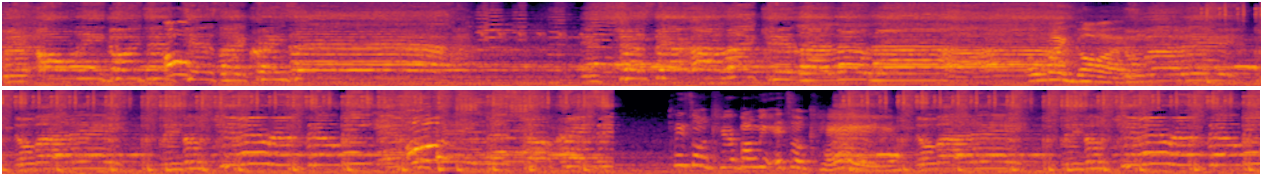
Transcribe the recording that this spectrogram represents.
We're only going to Oh. dance like crazy. It's just that I like it, la la la. Oh my god. Nobody, nobody, please don't care about me. It's Oh. okay, let's go crazy. Please don't care about me. It's okay. Nobody, please don't care about me.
